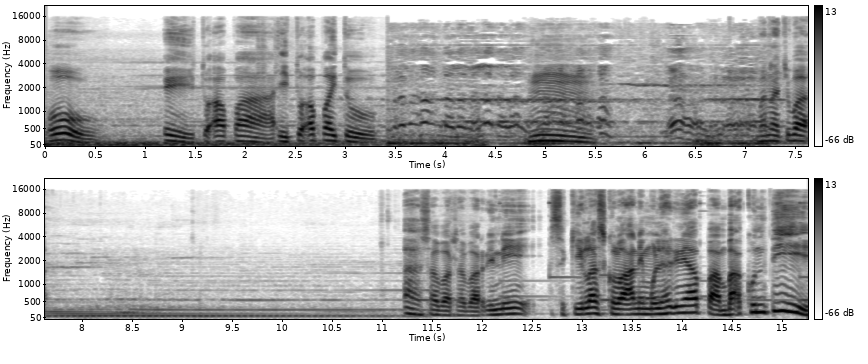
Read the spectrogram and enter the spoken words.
Oh. Eh, itu apa? Itu apa itu? Hmm. Mana coba? Ah, sabar sabar. Ini sekilas kalau aneh melihat ini apa? Mbak Kunti.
